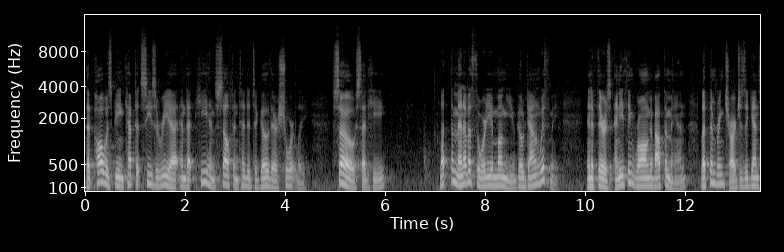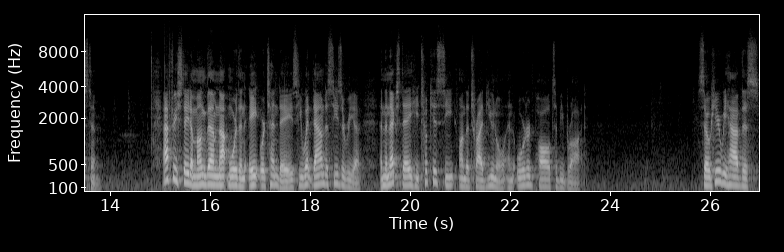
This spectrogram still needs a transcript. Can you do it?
that Paul was being kept at Caesarea and that he himself intended to go there shortly. So, said he, let the men of authority among you go down with me, and if there is anything wrong about the man, let them bring charges against him. After he stayed among them not more than eight or ten days, he went down to Caesarea, and the next day he took his seat on the tribunal and ordered Paul to be brought. So here we have this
